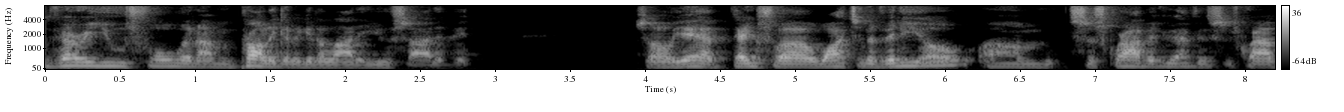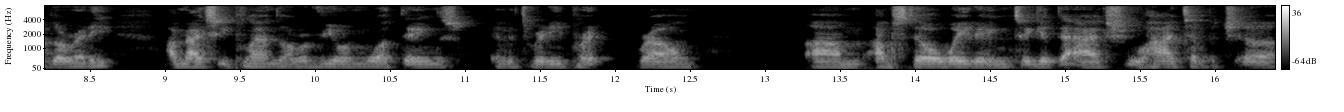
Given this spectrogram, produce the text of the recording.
very useful, and I'm probably gonna get a lot of use out of it. So yeah, thanks for watching the video. Um, subscribe if you haven't subscribed already. I'm actually planning on reviewing more things in the 3D print realm. Um, I'm still waiting to get the actual high temperature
